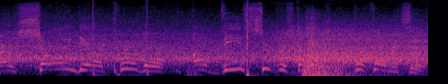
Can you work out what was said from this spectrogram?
are showing their approval of these superstars' performances.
